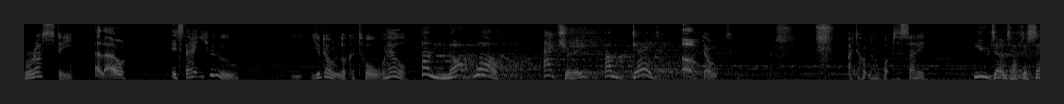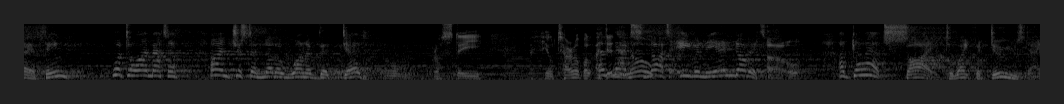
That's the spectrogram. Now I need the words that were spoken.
Rusty, Hello. is that you? Y- You don't look at all well. I'm not well. Actually, I'm dead. Oh. I don't. I don't know what to say. You don't have to say a thing. What do I matter? I'm just another one of the dead. Oh, Rusty, I feel terrible. I and didn't that's know. not even the end of it. Oh. I'd go outside to wait for doomsday,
